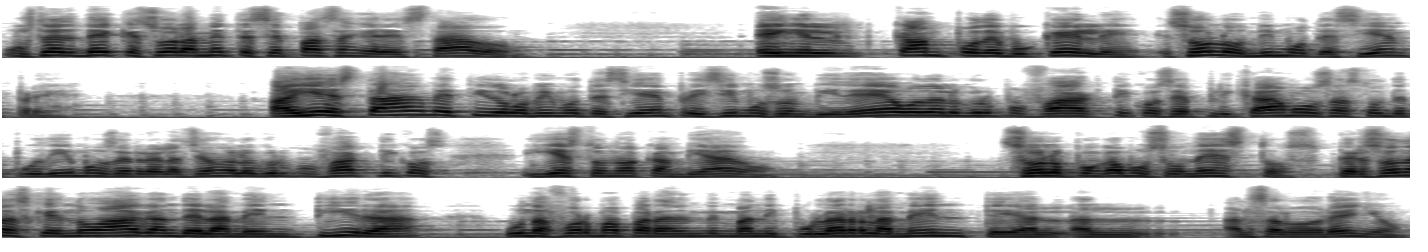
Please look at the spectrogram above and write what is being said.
Usted ve que solamente se pasa en el Estado. En el campo de Bukele son los mismos de siempre. Ahí están metidos los mismos de siempre. Hicimos un video de los grupos fácticos, explicamos hasta donde pudimos en relación a los grupos fácticos y esto no ha cambiado. Solo pongamos honestos, personas que no hagan de la mentira una forma para manipular la mente al, salvadoreño.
